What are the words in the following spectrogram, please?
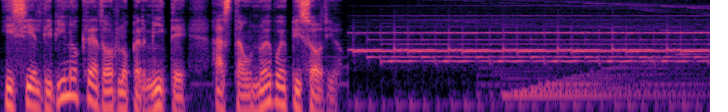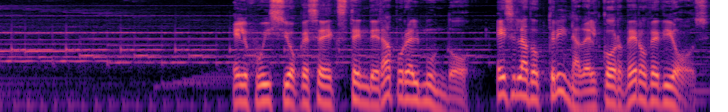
y si el Divino Creador lo permite, hasta un nuevo episodio. El juicio que se extenderá por el mundo es la doctrina del Cordero de Dios,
